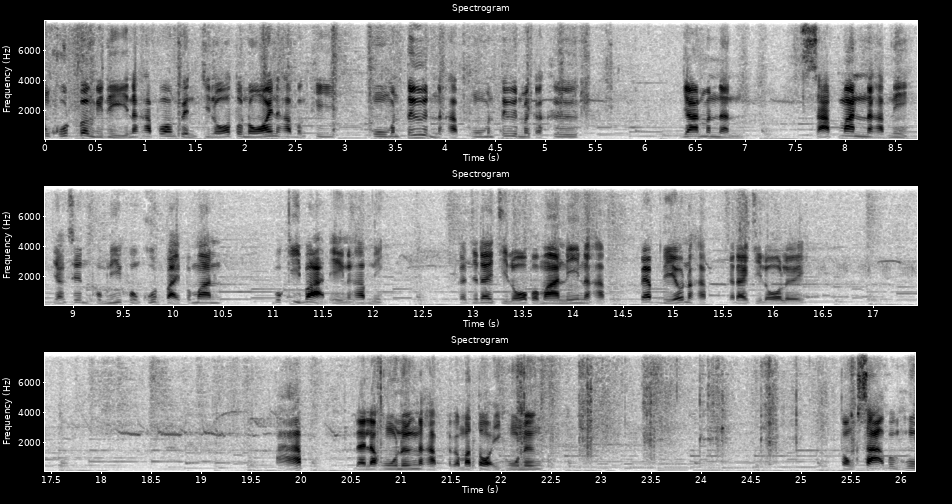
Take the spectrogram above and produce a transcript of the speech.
ต้องคุดเบื้องดีๆนะครับเพราะมันเป็นจิโร่ตัวน้อยนะครับ บางทีหูมันตื้นนะครับหูมันตื้นมันก็คือย่านมันนั่นซับมันนะครับนี่อย่างเช่นผมนี้ผมคุดไปประมาณบกี่บาทเองนะครับนี่ก็จะได้จิโร่ประมาณนี้นะครับ แป๊บเดียวนะครับ ก็ได้จิโร่เลยปั๊บได้ละหูนึงนะครับแล้วก็มาต่ออีกหูนึงต้องสะเบื้องหู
